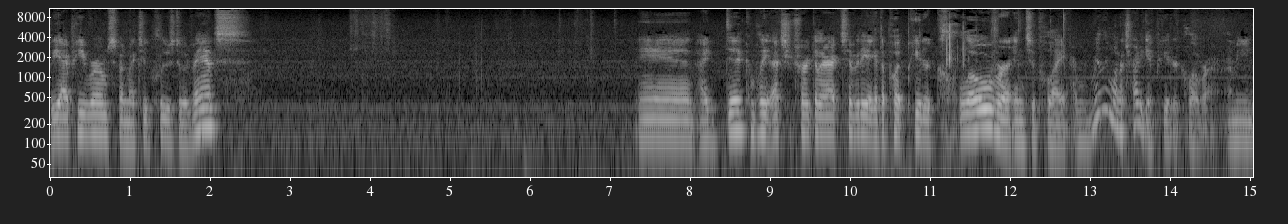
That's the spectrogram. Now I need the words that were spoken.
VIP room, spend my two clues to advance. And I did complete extracurricular activity. I get to put Peter Clover into play. I really want to try to get Peter Clover. I mean,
